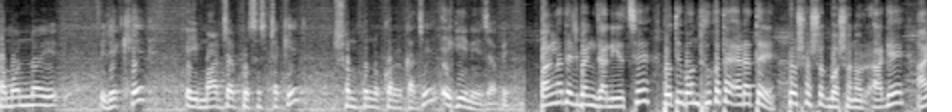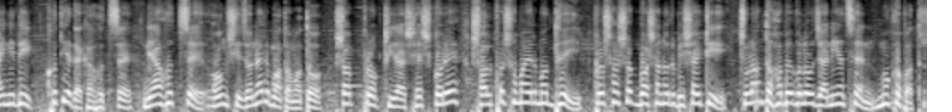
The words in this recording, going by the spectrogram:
সমন্বয় রেখে এই মার্জার প্রসেসটাকে সম্পন্ন করার কাজে এগিয়ে নিয়ে যাবে। বাংলাদেশ ব্যাংক জানিয়েছে, প্রতিবন্ধকতা এড়াতে প্রশাসক বসানোর আগে আইনি দিক খতিয়ে দেখা হচ্ছে। নেওয়া হচ্ছে অংশীজনের মতামত। সব প্রক্রিয়া শেষ করে স্বল্প সময়ের মধ্যেই প্রশাসক বসানোর বিষয়টি চূড়ান্ত হবে বলেও জানিয়েছেন মুখপাত্র।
